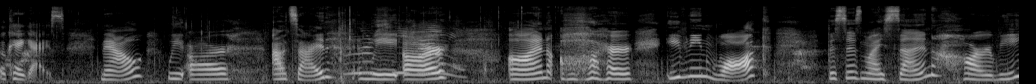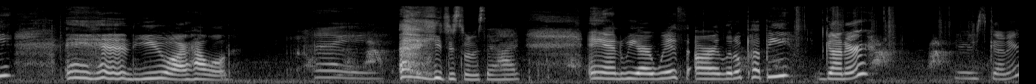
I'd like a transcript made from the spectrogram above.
Okay guys, now we are outside and we are on our evening walk. This is my son, Harvey, and you are how old? Hi. you just want to say hi? And we are with our little puppy, Gunner. Here's Gunner.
